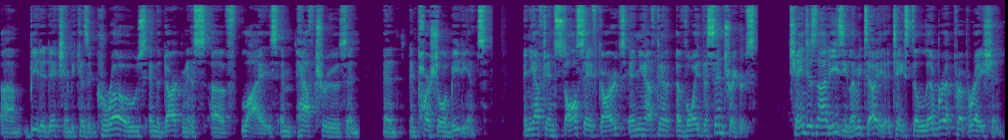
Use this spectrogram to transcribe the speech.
um, beat addiction because it grows in the darkness of lies and half truths and, and, and partial obedience. And you have to install safeguards and you have to avoid the sin triggers. Change is not easy. Let me tell you, it takes deliberate preparation.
